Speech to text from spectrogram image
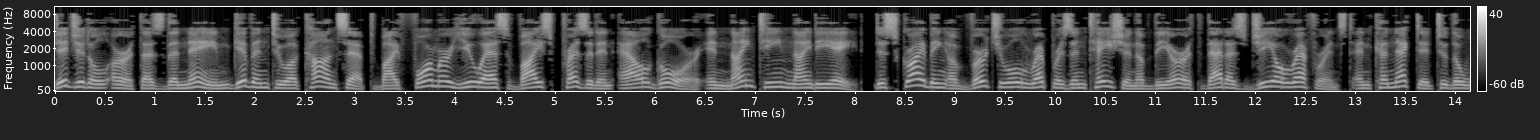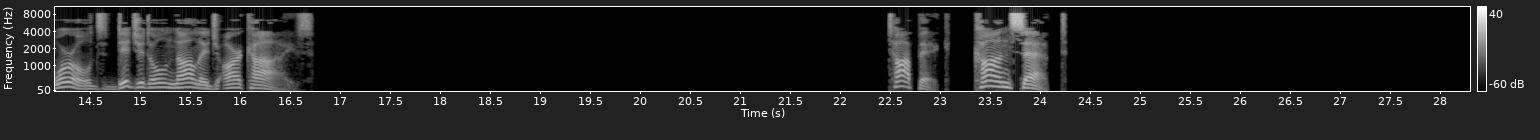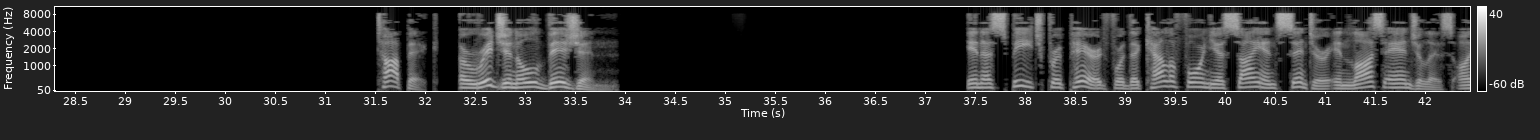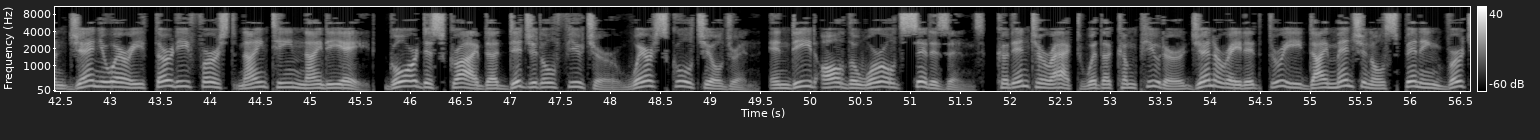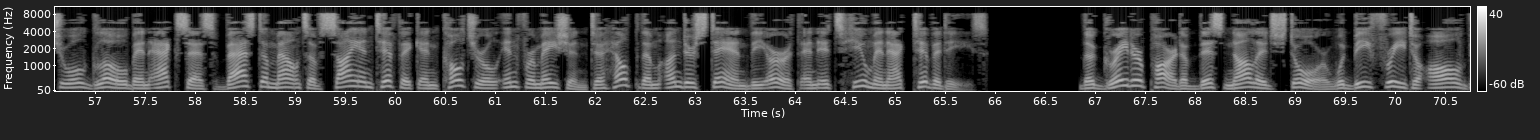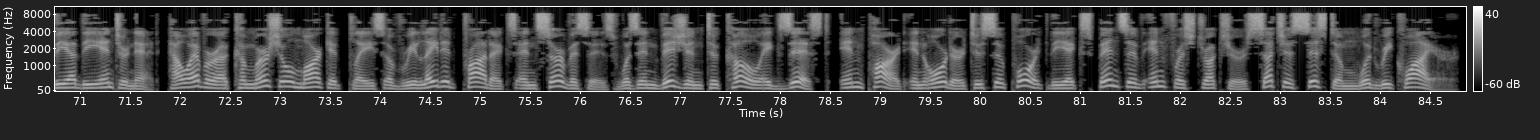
Digital Earth is the name given to a concept by former U.S. Vice President Al Gore in 1998, describing a virtual representation of the Earth that is georeferenced and connected to the world's digital knowledge archives. Topic: Concept Topic: Original vision. In a speech prepared for the California Science Center in Los Angeles on January 31, 1998, Gore described a digital future where schoolchildren, indeed all the world's citizens, could interact with a computer-generated three-dimensional spinning virtual globe and access vast amounts of scientific and cultural information to help them understand the Earth and its human activities. The greater part of this knowledge store would be free to all via the Internet, however a commercial marketplace of related products and services was envisioned to co-exist, in part in order to support the expensive infrastructure such a system would require.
